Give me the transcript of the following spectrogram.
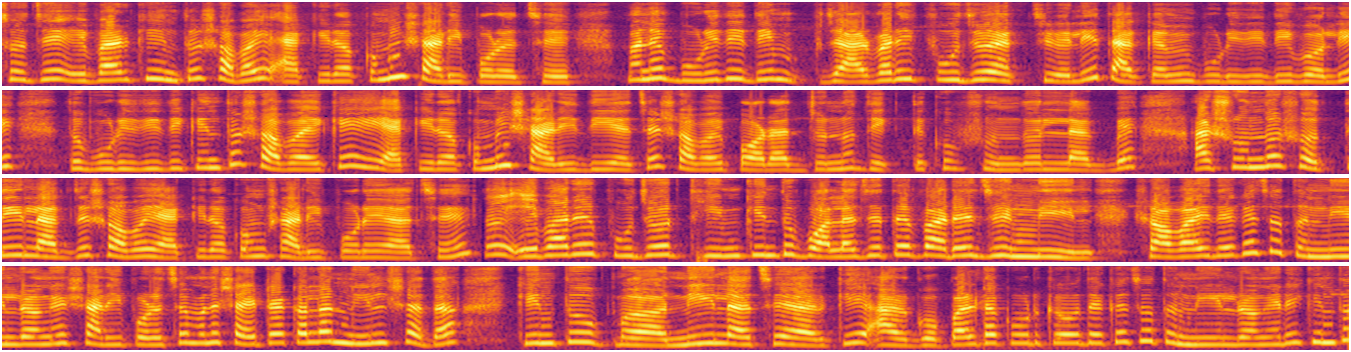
পাচ্ছ যে এবার কিন্তু সবাই একই রকমই শাড়ি পরেছে। মানে বুড়ি দিদি, যার বাড়ি পুজো অ্যাকচুয়ালি তাকে আমি বুড়ি দিদি বলি। তো বুড়ি দিদি কিন্তু সবাইকে এই একই রকমই শাড়ি দিয়েছে, সবাই পরার জন্য দেখতে খুব সুন্দর লাগবে। আর সুন্দর সত্যিই লাগছে, সবাই একই রকম শাড়ি পরে আছে। তো এবারের পুজোর থিম কিন্তু বলা যেতে পারে যে নীল। সবাই দেখেছ তো নীল রঙের শাড়ি পরেছে? মানে শাড়িটার কালার নীল সাদা, কিন্তু নীল আছে আর কি। আর গোপাল ঠাকুরকেও দেখেছ তো নীল রঙেরই কিন্তু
